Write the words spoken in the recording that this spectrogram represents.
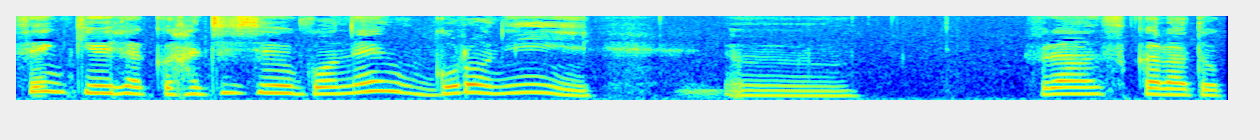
1985年頃にうんフランスからと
